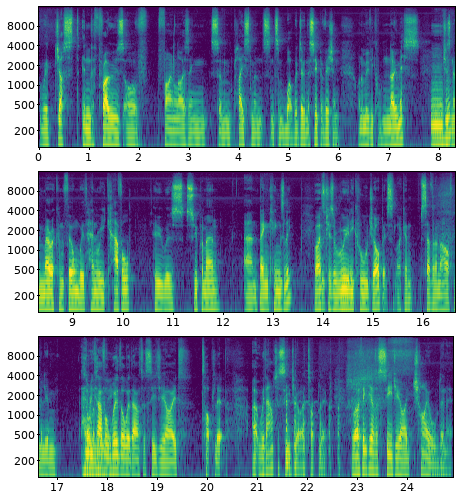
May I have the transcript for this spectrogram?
we're just in the throes of finalising some placements and some well, we're doing the supervision on a movie called Nomis, which is an mm-hmm. American film with Henry Cavill, who was Superman, and Ben Kingsley, Right. which is a really cool job. It's like a seven and a half million Henry Cavill movie. with or without a CGI'd top lip. Uh, without a CGI top lip. Well, I think he has a CGI child in it.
